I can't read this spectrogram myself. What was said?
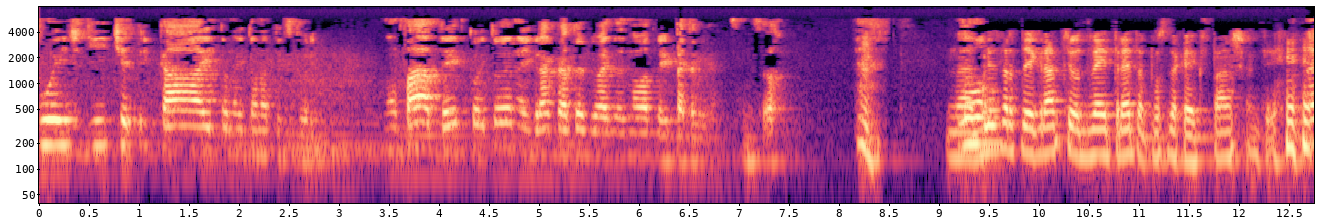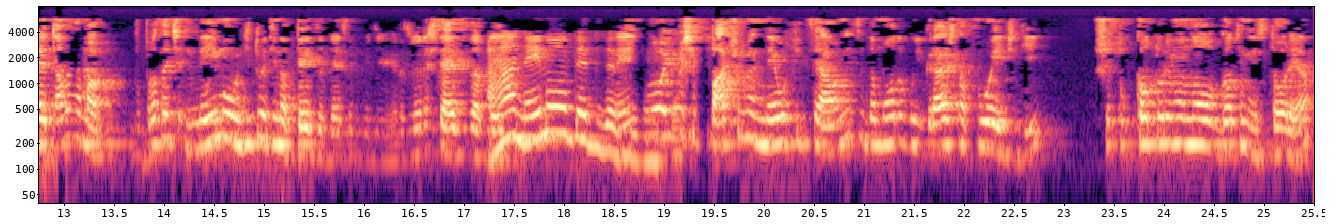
Full HD, 4K и т.н. и т.н. текстури. Но това е апдейт, който е на игра, която е била излезнала 2005 година. На Но- Blizzard е играчи от 2003 пуснаха експаншънти. Е, да, бе, ама въпросът е, че не е имало нито един апдейт за 10 години. Разбираш, тя е за апдейт. а, не е имало апдейт за не е 10 имало, имаше пачове неофициални, за да мога да го играеш на Full HD, защото Котор има много готина история.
